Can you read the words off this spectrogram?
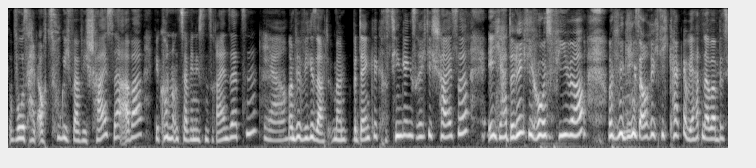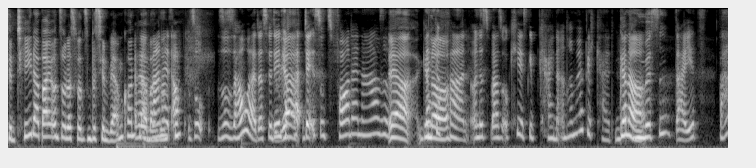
wo es halt auch zugig war wie scheiße, aber wir konnten uns da wenigstens reinsetzen. Ja. Und wir, wie gesagt, man bedenke, Christine ging es richtig scheiße. Ich hatte richtig hohes Fieber und mir ging es auch richtig kacke. Wir hatten aber ein bisschen Tee dabei und so, dass wir uns ein bisschen wärmen konnten. Aber wir Aber waren halt auch so, so sauer, dass wir den Ja. der ist uns vor der Nase Ja, genau. weggefahren. Und es war so, okay, es gibt keine andere Möglichkeit. Genau. Wir müssen da jetzt warten.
